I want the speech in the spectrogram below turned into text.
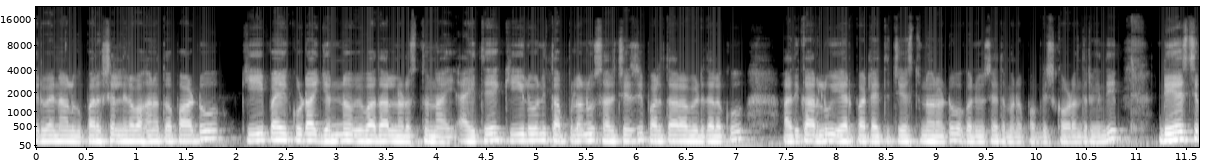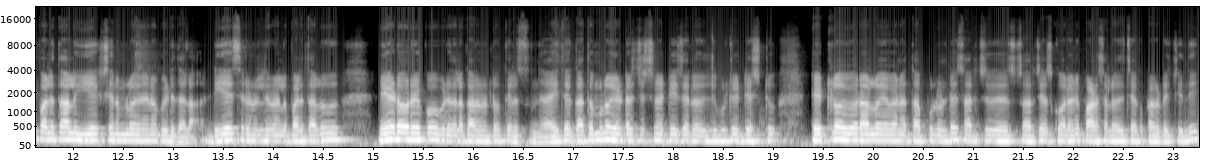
ఇరవై నాలుగు పరీక్షల నిర్వహణతో పాటు కీపై కూడా ఎన్నో వివాదాలు నడుస్తున్నాయి. అయితే కీలోని తప్పులను సరిచేసి ఫలితాల విడుదలకు అధికారులు ఏర్పాట్లు అయితే చేస్తున్నారంటూ ఒక న్యూస్ అయితే మనకు పబ్లిష్ కావడం జరిగింది. డిఎస్సి ఫలితాలు ఏ క్షణంలోనైనా విడుదల. డిఎస్సి రెండు వేల నాలుగు ఫలితాలు నేడో రేపో విడుదల కానున్నట్లు తెలుస్తుంది. అయితే గతంలో ఎంటర్ చేసిన టీచర్ ఎలిజిబిలిటీ టెస్ట్ టెట్లో వివరాల్లో ఏవైనా తప్పులు ఉంటే సరి సరిచేసుకోవాలని పాఠశాల విద్యాశాఖ ప్రకటించింది.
